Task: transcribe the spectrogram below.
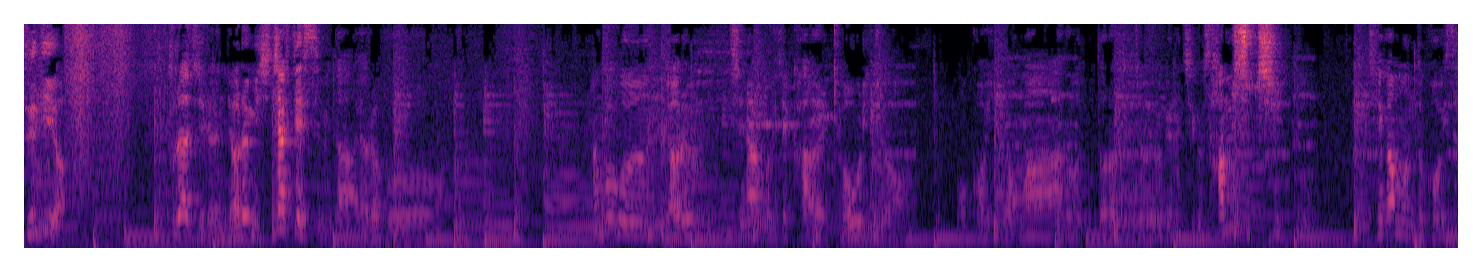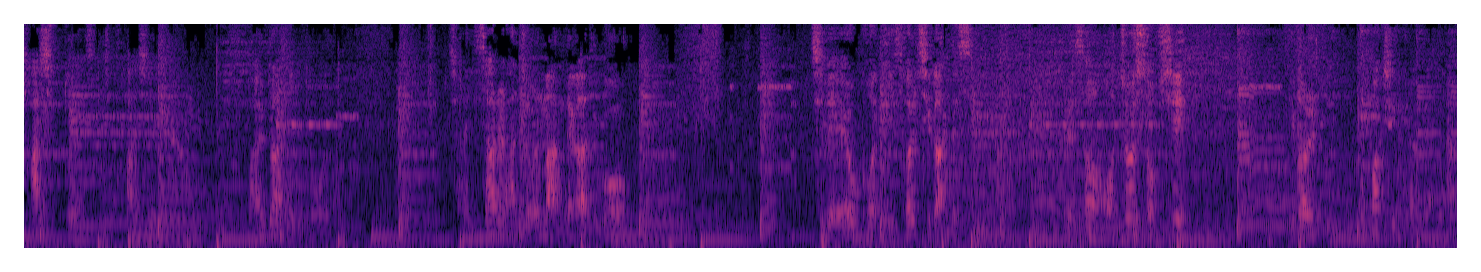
드디어 브라질은 여름이 시작됐습니다 여러분. 한국은 여름 지나고 이제 가을 겨울이죠. 뭐 거의 영하로 떨어지죠. 여기는 지금 37도 체감온도 거의 40도야 진짜. 사실 말도 안 되게 더워요. 자 이사를 한 지 얼마 안 돼가지고 집에 에어컨이 설치가 안 됐습니다. 그래서 어쩔 수 없이 이걸 언박싱이라고 해야 되나?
